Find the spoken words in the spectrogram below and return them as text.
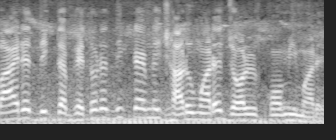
বাইরের দিকটা, ভেতরের দিকটা এমনি ঝাড়ু মারে, জল কমই মারে।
